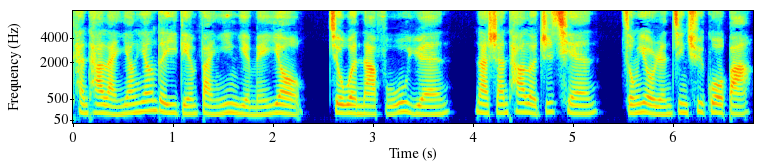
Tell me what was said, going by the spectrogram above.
看他懒洋洋的，一点反应也没有，就问那服务员：“那山塌了之前，总有人进去过吧？”“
